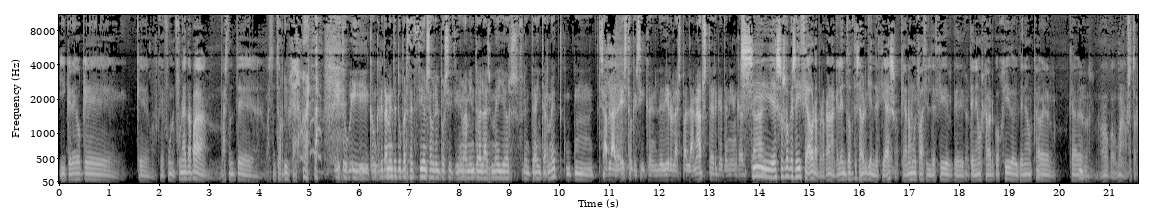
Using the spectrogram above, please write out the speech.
Y creo que que, fue, una etapa bastante, bastante horrible, la verdad. ¿Y, ¿Y concretamente tu percepción sobre el posicionamiento de las majors frente a Internet? Mm, se habla de esto, que sí, que le dieron la espalda a Napster, que tenían que... Sí, eso es lo que se dice ahora, pero claro, en aquel entonces a ver quién decía eso, que era muy fácil decir que teníamos que haber cogido y teníamos que haber que haber, bueno, nosotros,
